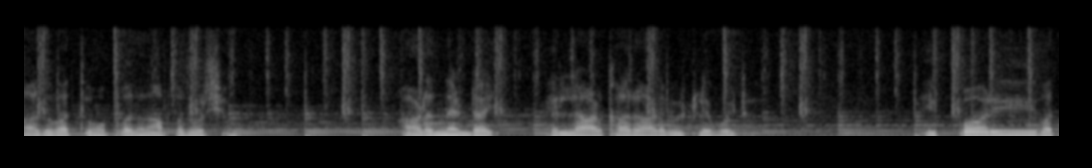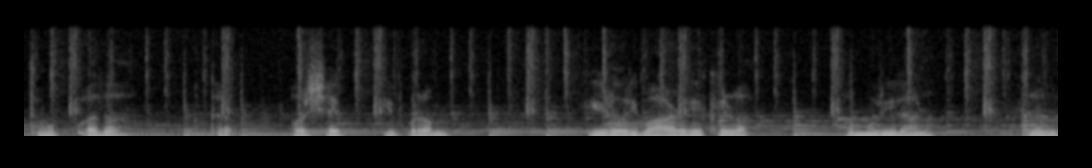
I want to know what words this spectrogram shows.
അത് പത്ത് മുപ്പത് നാൽപ്പത് വർഷം അവിടെ നിന്ന് ഉണ്ടായി എല്ലാ ആൾക്കാരും ആടെ വീട്ടിൽ പോയിട്ട്. ഇപ്പോൾ ഒരു പത്ത് മുപ്പത് അത്ര വർഷം ഇപ്പുറം ഈടെ ഒരു വാടകയ്ക്കുള്ള ആ മുറിയിലാണ് ഉള്ളത്.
